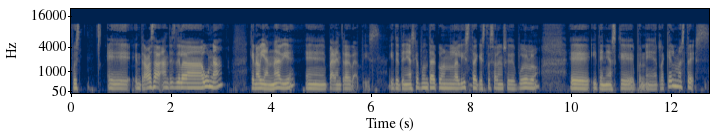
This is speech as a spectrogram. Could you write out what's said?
Pues eh, entrabas a- antes de la una, que no había nadie, eh, para entrar gratis. y te tenías que apuntar con la lista, que esto sale en Soy de Pueblo, eh, y tenías que poner Raquel más tres.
